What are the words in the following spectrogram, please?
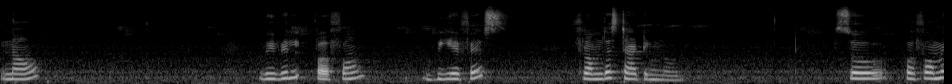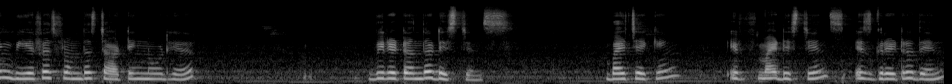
Now we will perform BFS from the starting node so performing BFS from the starting node here we return the distance by checking if my distance is greater than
